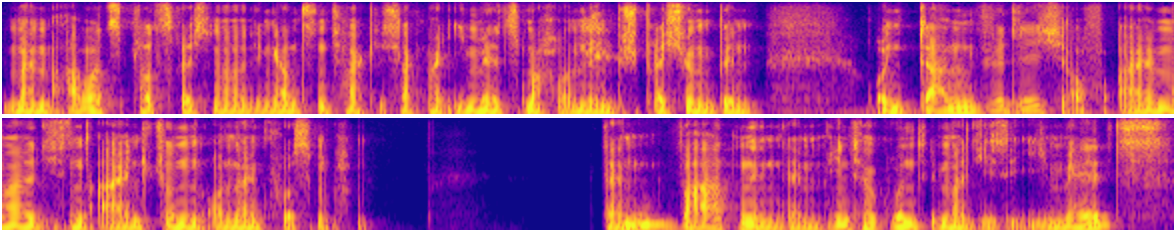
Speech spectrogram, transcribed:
in meinem Arbeitsplatzrechner den ganzen Tag, ich sag mal, E-Mails mache und in Besprechungen bin. Und dann will ich auf einmal diesen ein Stunden Online-Kurs machen dann mhm. warten in dem Hintergrund immer diese E-Mails,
